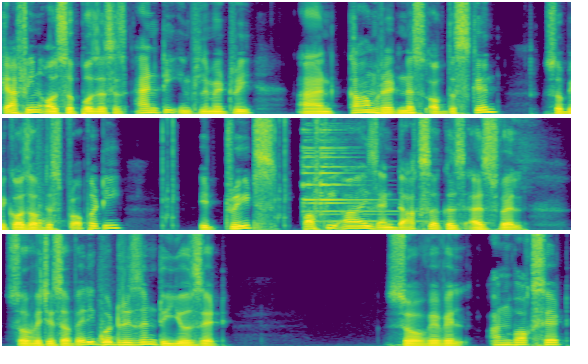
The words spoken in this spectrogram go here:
Caffeine also possesses anti-inflammatory and calm redness of the skin. So because of this property it treats puffy eyes and dark circles as well. So which is a very good reason to use it. So we will unbox it.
